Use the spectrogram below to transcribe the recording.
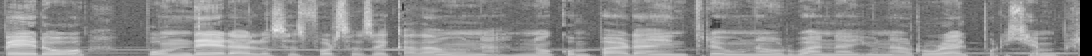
pero pondera los esfuerzos de cada una, no compara entre una urbana y una rural, por ejemplo.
